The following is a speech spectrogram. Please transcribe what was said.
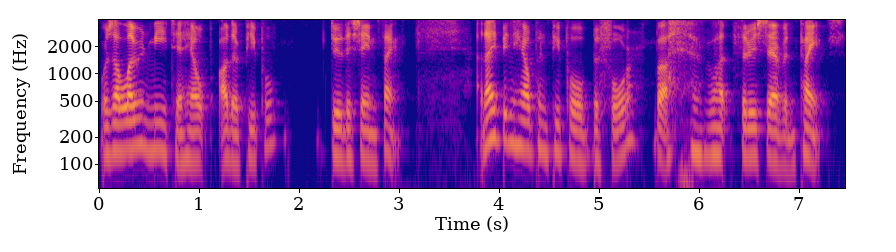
was allowing me to help other people do the same thing. And I'd been helping people before, but but through seven pints.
